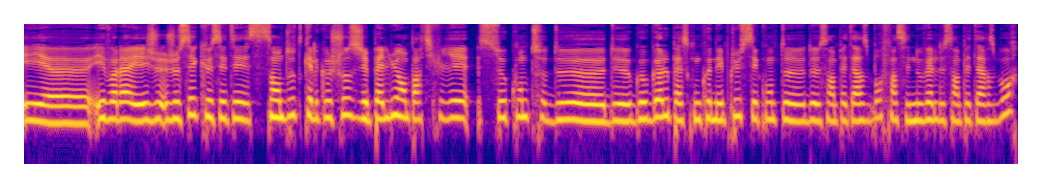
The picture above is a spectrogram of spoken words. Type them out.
Et, euh, et voilà, et je, je sais que c'était sans doute quelque chose, j'ai pas lu en particulier ce conte de, euh, de Gogol parce qu'on connaît plus ces contes de, Saint-Pétersbourg, enfin ces nouvelles de Saint-Pétersbourg.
